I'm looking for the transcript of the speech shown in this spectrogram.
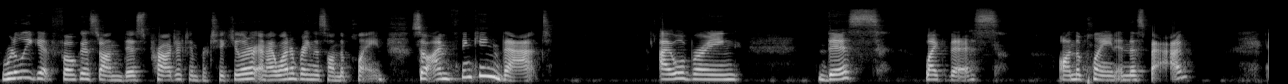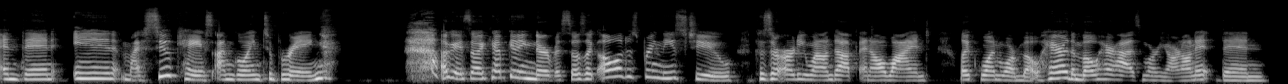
really get focused on this project in particular. And I wanna bring this on the plane. So I'm thinking that I will bring this like this on the plane in this bag. And then in my suitcase, I'm going to bring okay, so I kept getting nervous. So I was like, oh, I'll just bring these two because they're already wound up and I'll wind like one more mohair. The mohair has more yarn on it than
